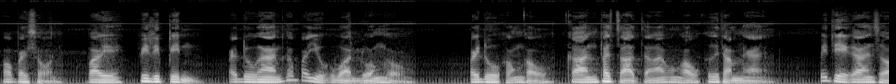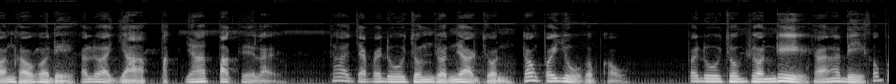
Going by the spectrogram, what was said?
ก็ไปสอน ไปฟิลิปปินส์ไปดูงานก็ไปอยู่กับบาทหลวงเขา ไปดูของเขา การพระศาสนาของเขาคือทำไงวิธีการสอนเขาก็ดีเขาเรียกว่ายาปักยาปักคืออะไรถ้าจะไปดูชมชนยากจน ต้องไปอยู่กับเขา ไปดูชมชนที่ฐานะดีเขาไป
